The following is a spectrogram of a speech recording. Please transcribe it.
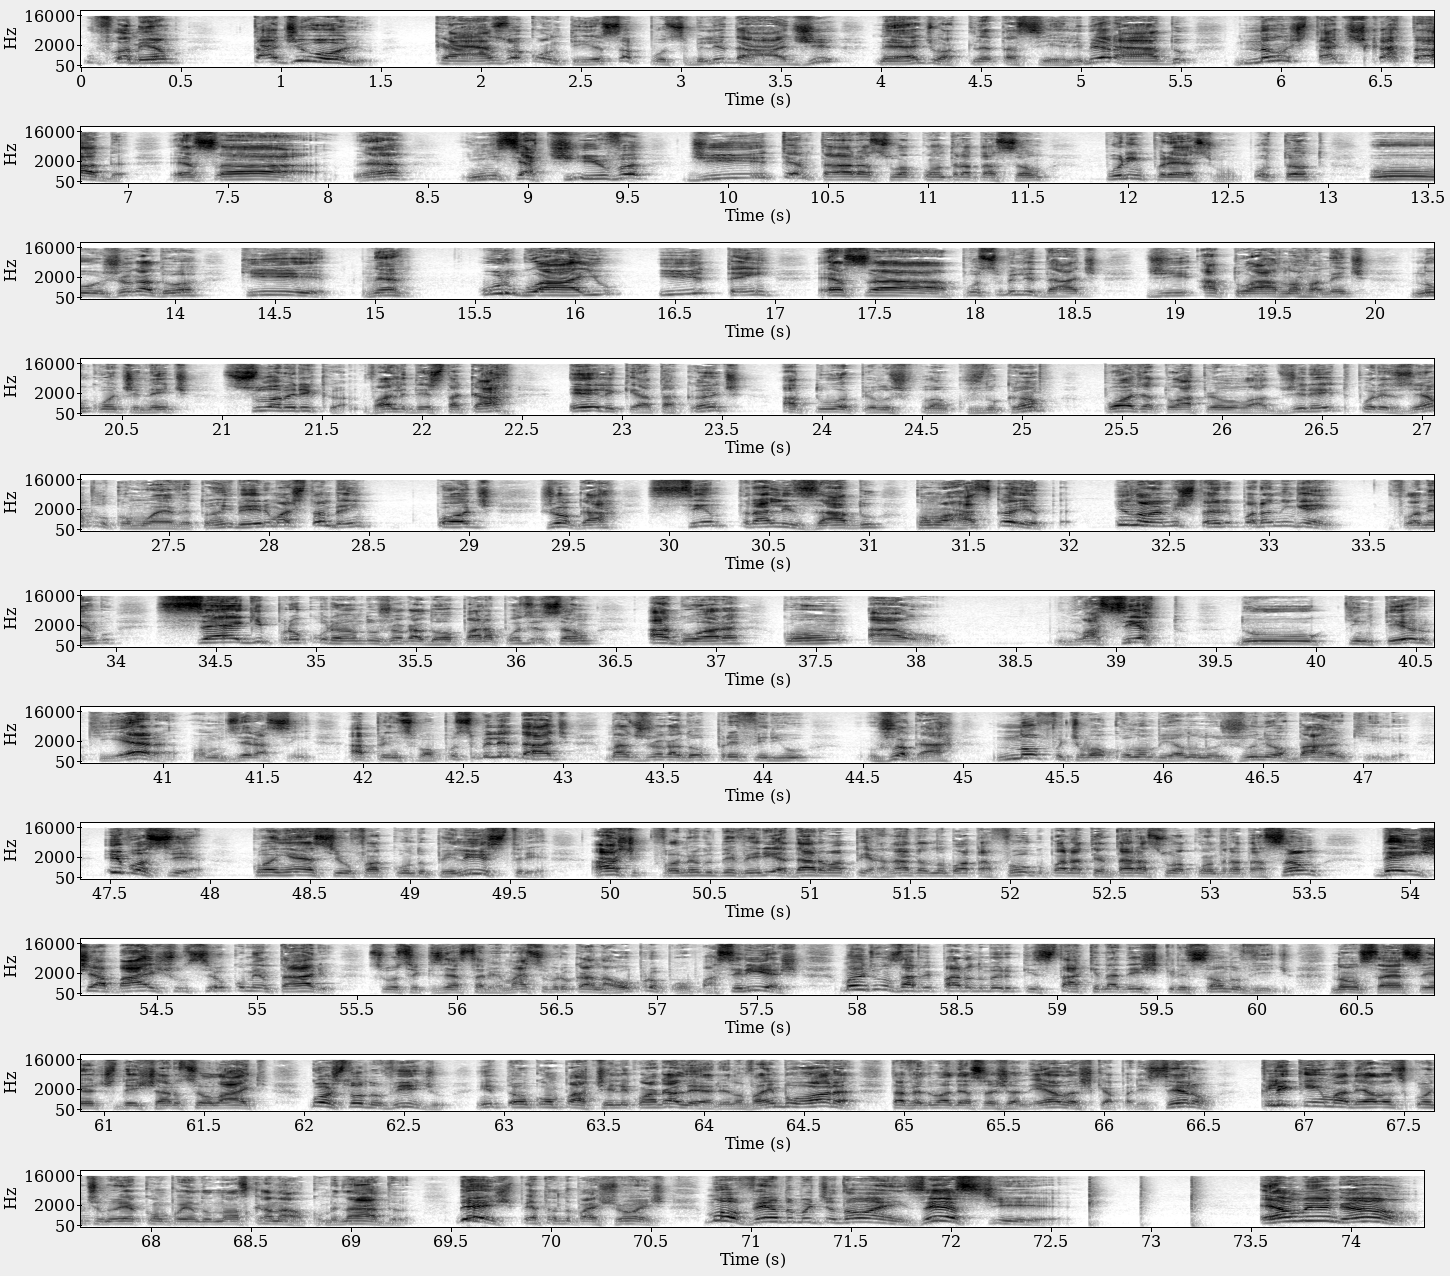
o Flamengo tá de olho. Caso aconteça a possibilidade, né, de o atleta ser liberado, não está descartada essa, né, iniciativa de tentar a sua contratação por empréstimo. Portanto, o jogador que né, uruguaio e tem essa possibilidade de atuar novamente no continente sul-americano. Vale destacar, ele que é atacante, atua pelos flancos do campo, pode atuar pelo lado direito, por exemplo, como Everton Ribeiro, mas também pode jogar centralizado como a Rascaeta. E não é mistério para ninguém. O Flamengo segue procurando um jogador para a posição, agora com a, o acerto do Quinteiro, que era, vamos dizer assim, a principal possibilidade, mas o jogador preferiu jogar no futebol colombiano no Júnior Barranquilla. E você? Conhece o Facundo Pelistre? Acha que o Flamengo deveria dar uma pernada no Botafogo para tentar a sua contratação? Deixe abaixo o seu comentário. Se você quiser saber mais sobre o canal ou propor parcerias, mande um zap para o número que está aqui na descrição do vídeo. Não saia sem antes deixar o seu like. Gostou do vídeo? Então compartilhe com a galera e não vá embora. Tá vendo uma dessas janelas que apareceram? Clique em uma delas e continue acompanhando o nosso canal, combinado? Despertando paixões, movendo multidões. Este é o Mengão!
